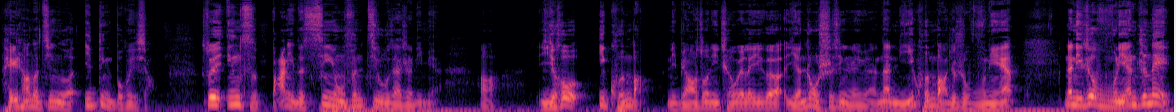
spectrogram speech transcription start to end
赔偿的金额一定不会小。所以因此，把你的信用分记录在这里面啊，以后一捆绑，你比方说你成为了一个严重失信人员，那你一捆绑就是五年，那你这五年之内。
